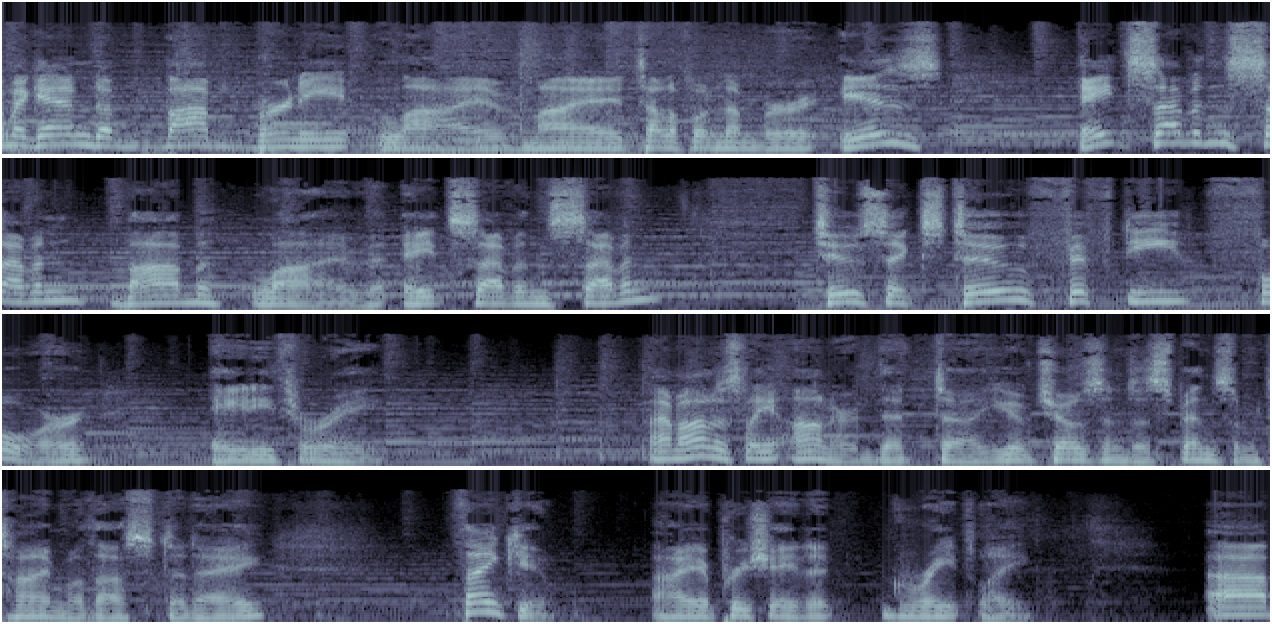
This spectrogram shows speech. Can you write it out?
Welcome again to Bob Burney Live. My telephone number is 877 Bob Live. 877 262 5483. I'm honestly honored that uh, you have chosen to spend some time with us today. Thank you. I appreciate it greatly. Uh,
